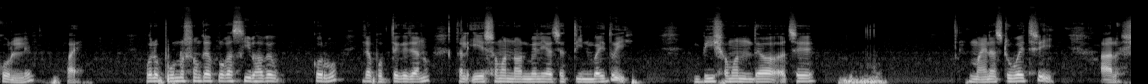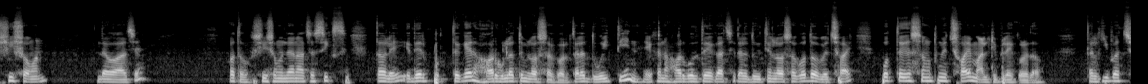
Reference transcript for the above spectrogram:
করলে পাই। বলে, পূর্ণ সংখ্যায় প্রকাশ কীভাবে করব? এটা প্রত্যেকে জানো। তাহলে এ সমান নর্মালি আছে তিন বাই দুই, বি সমান দেওয়া আছে মাইনাস টু বাই থ্রি আর সি সমান দেওয়া আছে কত? সি সমান জানা আছে সিক্স তাহলে এদের প্রত্যেকের হরগুলো তুমি লসা করো। তাহলে দুই, তিন, এখানে হর বলতে এক আছে তাহলে দুই, তিন লসা কত হবে? ছয়। প্রত্যেকের সঙ্গে তুমি ছয় মাল্টিপ্লাই করে দাও। তাহলে কী পাচ্ছ?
